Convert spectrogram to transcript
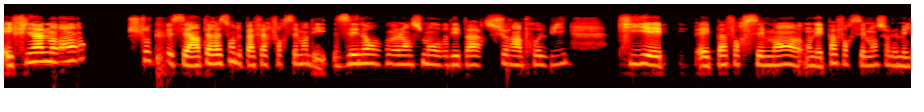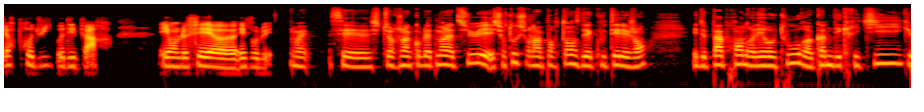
et finalement, je trouve que c'est intéressant de ne pas faire forcément des énormes lancements au départ sur un produit qui est, pas forcément, on n'est pas forcément sur le meilleur produit au départ et on le fait évoluer. Ouais, c'est, je te rejoins complètement là-dessus et surtout sur l'importance d'écouter les gens et de pas prendre les retours comme des critiques,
